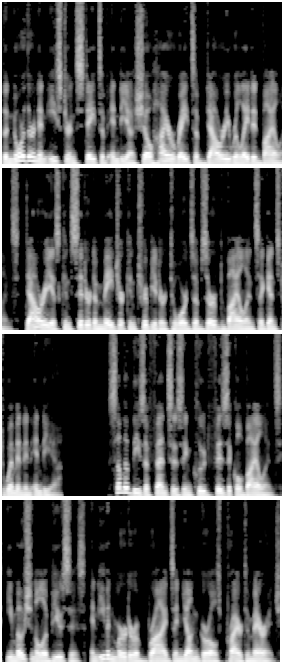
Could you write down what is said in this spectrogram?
The northern and eastern states of India show higher rates of dowry-related violence. Dowry is considered a major contributor towards observed violence against women in India. Some of these offences include physical violence, emotional abuses, and even murder of brides and young girls prior to marriage.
